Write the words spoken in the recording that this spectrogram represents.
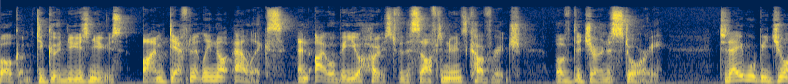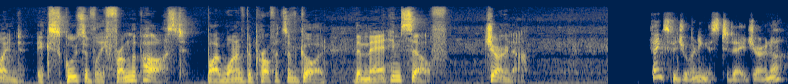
Welcome to Good News News. I'm definitely not Alex, and I will be your host for this afternoon's coverage of the Jonah story. Today we'll be joined exclusively from the past by one of the prophets of God, the man himself, Jonah. Thanks for joining us today, Jonah.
